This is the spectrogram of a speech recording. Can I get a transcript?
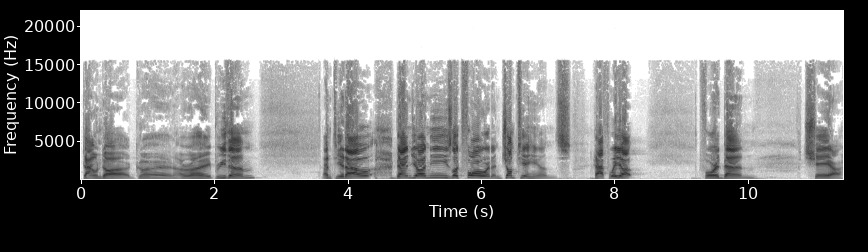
Down dog. Good. All right. Breathe in. Empty it out. Bend your knees. Look forward and jump to your hands. Halfway up. Forward bend. Chair.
